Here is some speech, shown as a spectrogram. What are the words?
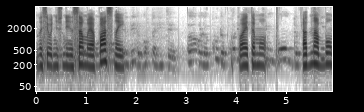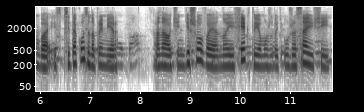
на сегодняшний день самый опасный. Поэтому одна бомба из пситокоза, например, она очень дешевая, но эффект ее может быть ужасающий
